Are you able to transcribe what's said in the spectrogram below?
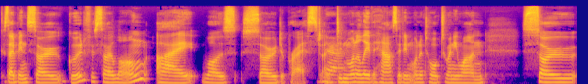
because I'd been so good for so long, I was so depressed. Yeah. I didn't want to leave the house. I didn't want to talk to anyone. So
